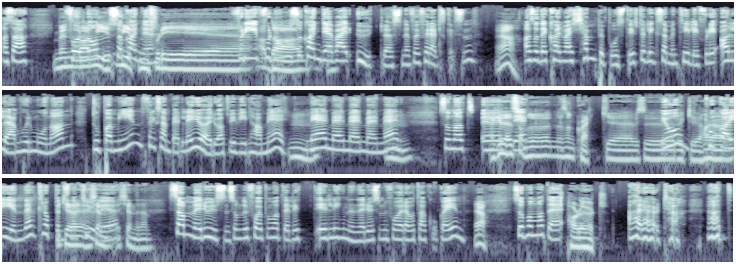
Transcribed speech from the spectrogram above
Altså, Men for hva er noen så kan det fordi fordi For da- noen så kan det være utløsende for forelskelsen. Ja. Altså Det kan være kjempepositivt å ligge sammen tidlig, fordi alle de hormonene, dopamin f.eks., det gjør jo at vi vil ha mer. Mer, mer, mer, mer. mer. Sånn at uh, Er eh, ikke det, samme med sånn crack eh, hvis du Jo, bruker- har kokain. Det er kroppens Ikke naturlige kjenner, den. Samme rusen som du får, på en måte litt eh, lignende rus som du får av å ta kokain. Ja. Så på en måte Har du hørt? har jeg hørt, ja. At,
